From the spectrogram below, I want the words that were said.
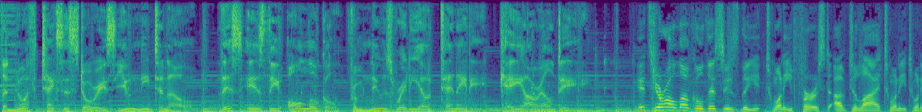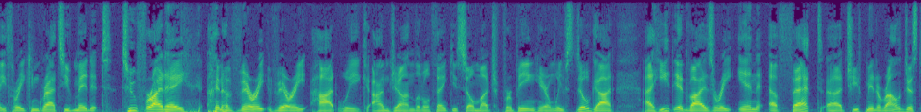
The North Texas stories you need to know. This is the All Local from News Radio 1080 KRLD. It's your all local. This is the 21st of July, 2023. Congrats, you've made it to Friday in a very, very hot week. I'm John Little. Thank you so much for being here. And we've still got a heat advisory in effect. Uh, Chief Meteorologist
